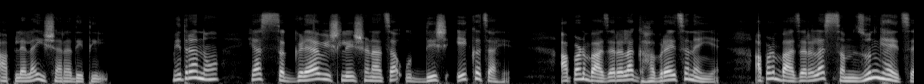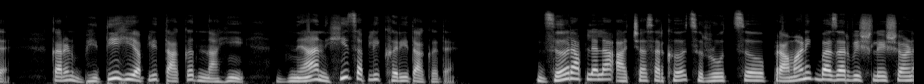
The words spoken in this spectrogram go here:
आपल्याला इशारा देतील. मित्रांनो ह्या सगळ्या विश्लेषणाचा उद्देश एकच आहे. आपण बाजाराला घाबरायचं नाहीये. आपण बाजाराला समजून घ्यायचंय. कारण भीती ही आपली ताकद नाही. ज्ञान हीच आपली खरी ताकद आहे. जर आपल्याला आजच्यासारखंच रोजचं प्रामाणिक बाजार विश्लेषण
